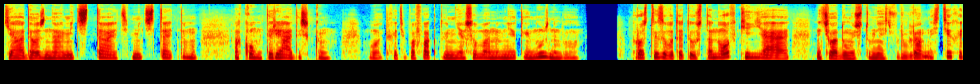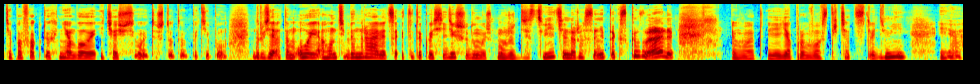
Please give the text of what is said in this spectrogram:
я должна мечтать, мечтать там о ком-то рядышком. Вот, хотя по факту не особо оно мне это и нужно было. Просто из-за вот этой установки я начала думать, что у меня есть влюбленности, хотя по факту их не было, и чаще всего это что-то по типу друзья там, ой, а он тебе нравится, и ты такой сидишь и думаешь, может, действительно, раз они так сказали. Вот, и я пробовала встречаться с людьми, и я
